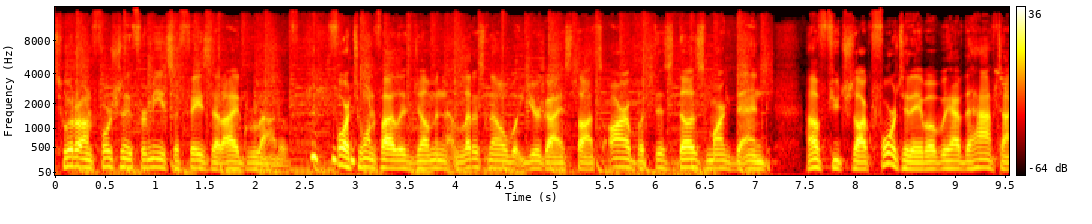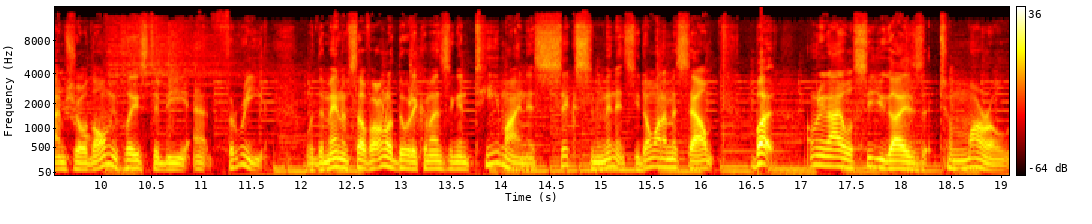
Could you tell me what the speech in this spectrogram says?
Twitter, unfortunately for me, it's a phase that I grew out of. 4215, ladies and gentlemen, let us know what your guys' thoughts are. But this does mark the end of Future Talk for today. But we have the halftime show, the only place to be at 3, with the man himself, Arnold Dory, commencing in T minus 6 minutes. You don't want to miss out. But Omni and I will see you guys tomorrow.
